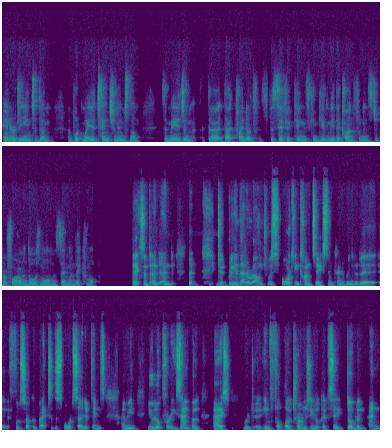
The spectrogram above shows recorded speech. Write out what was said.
energy into them and put my attention into them, it's amazing that that kind of specific things can give me the confidence to perform in those moments then when they come up. Excellent, and and bringing that around to a sporting context and kind of bringing it a, a, full circle back to the sports side of things. I mean, you look, for example, at uh, in football terms, you look at say Dublin and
